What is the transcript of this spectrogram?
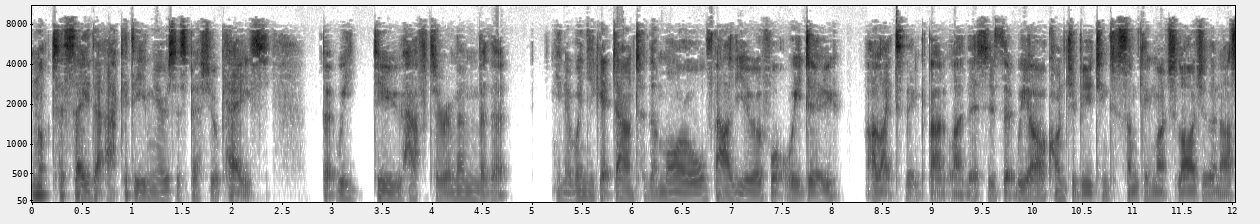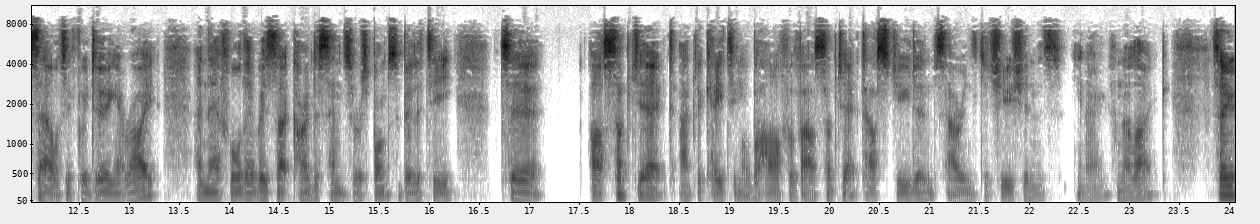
not to say that academia is a special case, but we do have to remember that you know when you get down to the moral value of what we do. I like to think about it like this is that we are contributing to something much larger than ourselves if we're doing it right. And therefore, there is that kind of sense of responsibility to our subject, advocating on behalf of our subject, our students, our institutions, you know, and the like. So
